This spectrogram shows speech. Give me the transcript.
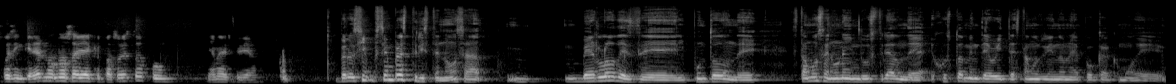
fue sin querer, no, no sabía que pasó esto, pum, ya me despidieron. Pero siempre, siempre es triste, ¿no? O sea, verlo desde el punto donde estamos en una industria donde justamente ahorita estamos viviendo una época como de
